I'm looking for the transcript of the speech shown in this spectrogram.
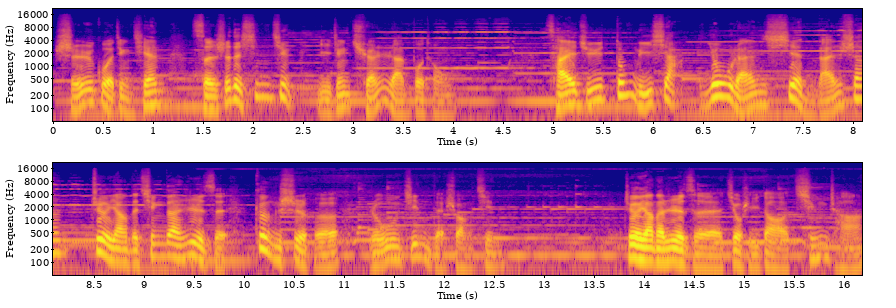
时过境迁，此时的心境已经全然不同。采菊东篱下，悠然见南山，这样的清淡日子更适合如今的双亲。这样的日子就是一道清茶。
